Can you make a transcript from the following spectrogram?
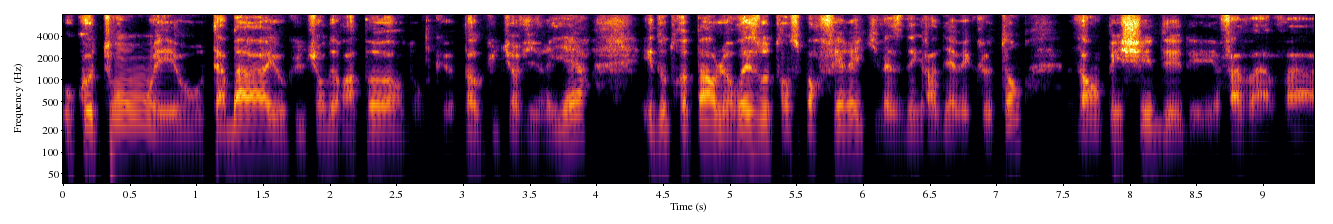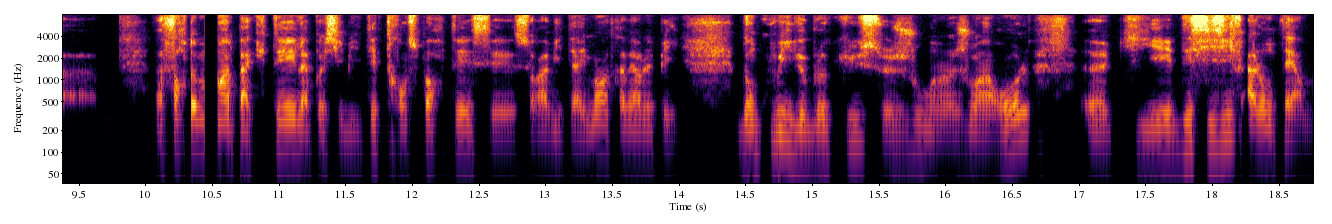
au, coton et au tabac et aux cultures de rapport, donc euh, pas aux cultures vivrières, et d'autre part, le réseau de transport ferré qui va se dégrader avec le temps va empêcher enfin va, fortement impacter la possibilité de transporter ce ravitaillement à travers le pays. Donc oui, le blocus joue un, rôle euh, qui est décisif à long terme.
